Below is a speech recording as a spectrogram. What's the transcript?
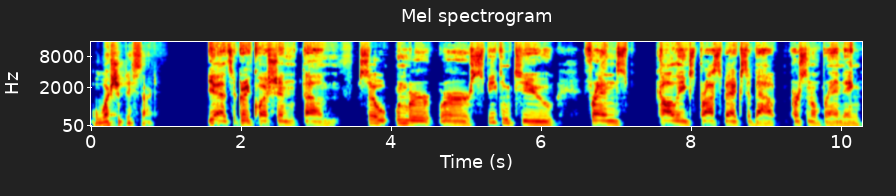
or where should they start? Yeah, it's a great question. Um, so when we're we're speaking to friends, colleagues, prospects about personal branding,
